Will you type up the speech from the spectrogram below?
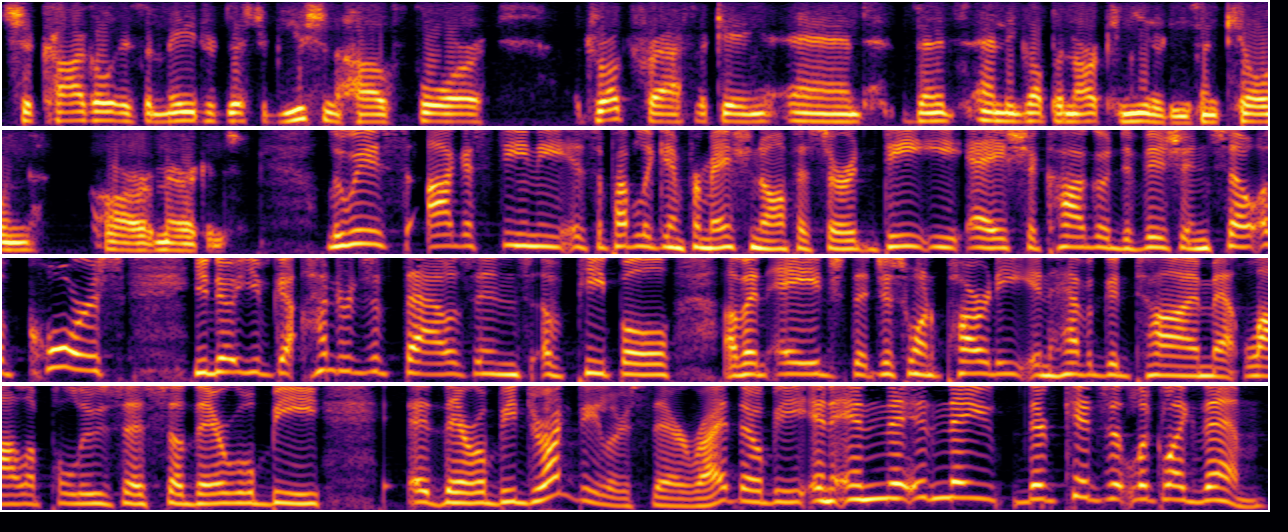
Chicago is a major distribution hub for drug trafficking, and then it's ending up in our communities and killing our Americans. Luis Agostini is a public information officer at DEA Chicago Division. So, of course, you know, you've got hundreds of thousands of people of an age that just want to party and have a good time at Lollapalooza. So there will be, uh, there will be drug dealers there, right? There'll be, and, and, and they, they're kids that look like them.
